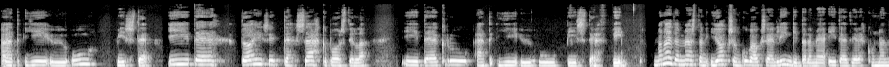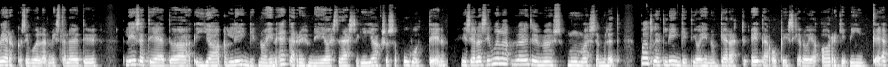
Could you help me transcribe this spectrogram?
at juu.it tai sitten sähköpostilla itcrew.jyu.fi. Mä laitan myös tämän jakson kuvaukseen linkin tänne meidän IT-tiedekunnan verkkosivuille, mistä löytyy lisätietoa ja linkit noihin etäryhmiin, joista tässäkin jaksossa puhuttiin. Ja siellä sivuilla löytyy myös muun muassa sellaiset Padlet-linkit, joihin on kerätty etäopiskelu- ja arkivinkkejä,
